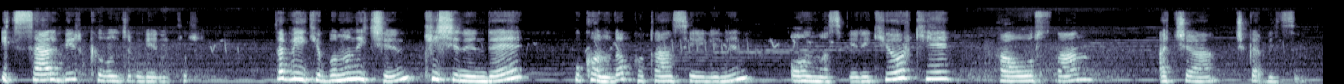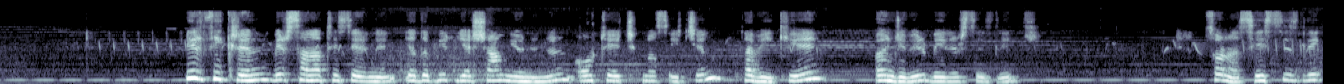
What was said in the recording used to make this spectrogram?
İçsel bir kıvılcım gerekir. Tabii ki bunun için kişinin de bu konuda potansiyelinin olması gerekiyor ki kaostan açığa çıkabilsin. Bir fikrin, bir sanat eserinin ya da bir yaşam yönünün ortaya çıkması için tabii ki önce bir belirsizlik, sonra sessizlik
